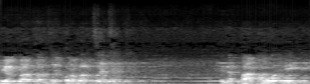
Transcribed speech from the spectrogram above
રેવતાચલ જે પર્વત છે ને, એને પાથો હતી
